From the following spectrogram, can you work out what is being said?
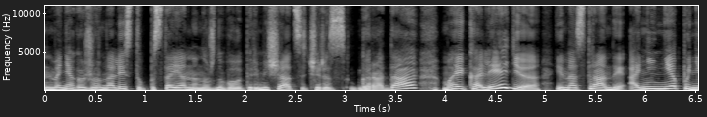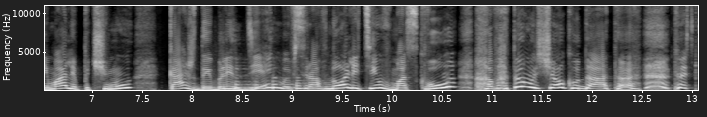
меня как журналисту постоянно нужно было перемещаться через города. Мои коллеги иностранные, они не понимали, почему каждый, блин, день мы все равно летим в Москву, а потом еще куда-то? То есть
